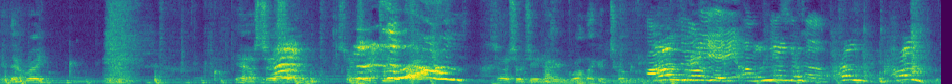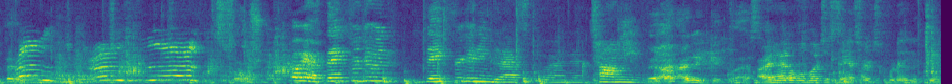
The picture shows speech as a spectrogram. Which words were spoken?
Ain't that right? Yeah, I was trying, I was trying to show Jane. I was trying to show Jane how you run like a Terminator. I'm 38 on pieces of. But then it's functional. Oh yeah, thanks for doing. Thanks for getting glass, Brandon. Tommy. Yeah, I, I didn't get glass. I had a whole bunch of sand, so I just put it in the thing.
